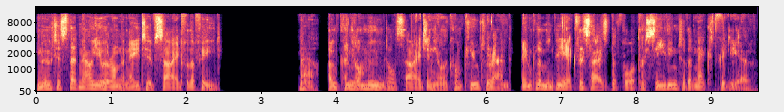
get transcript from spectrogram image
Notice that now you are on the native side for the feed. Now, open your Moodle site in your computer and implement the exercise before proceeding to the next video.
